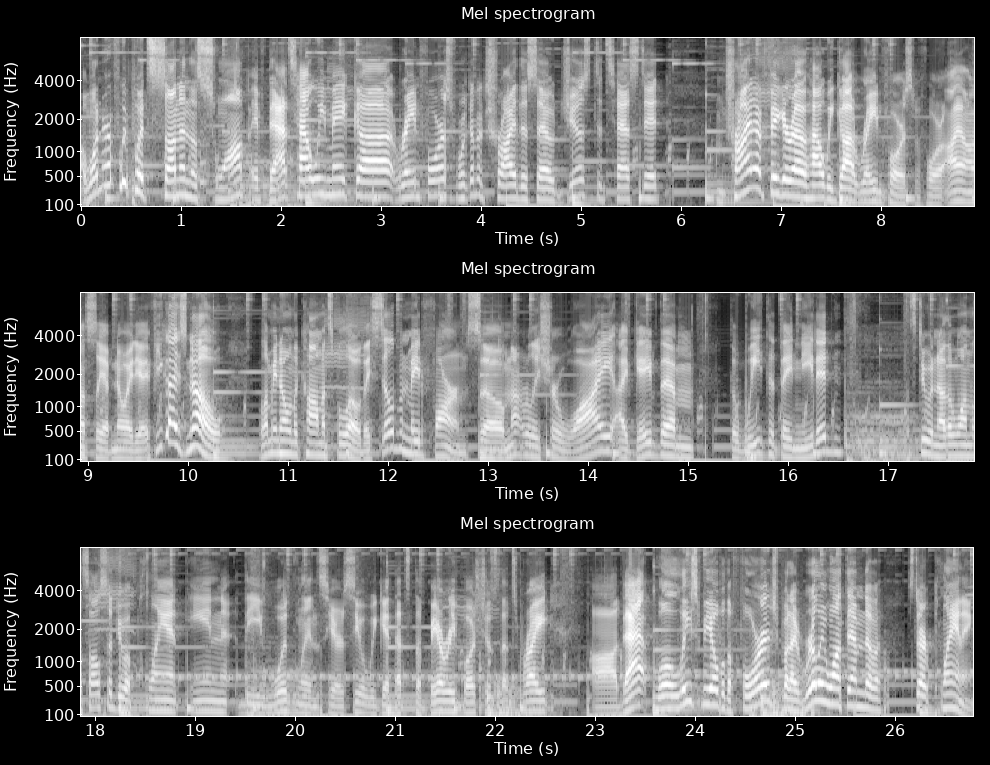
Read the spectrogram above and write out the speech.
I wonder if we put sun in the swamp, if that's how we make uh, rainforest. We're going to try this out just to test it. I'm trying to figure out how we got rainforest before. I honestly have no idea. If you guys know, let me know in the comments below. They still haven't made farms, so I'm not really sure why. I gave them the wheat that they needed. Let's do another one. Let's also do a plant in the woodlands here. See what we get. That's the berry bushes. That's right. Uh, that will at least be able to forage, but I really want them to start planting.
